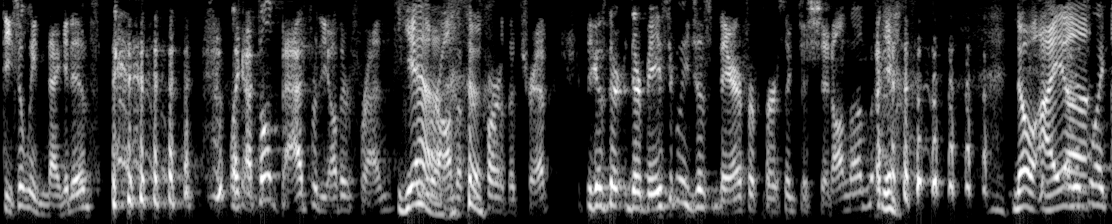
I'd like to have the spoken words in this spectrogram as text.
decently negative. like I felt bad for the other friends Yeah. who were on the first part of the trip because they're they're basically just there for Pirsig to shit on them. Yeah. no, I And uh, it's like-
